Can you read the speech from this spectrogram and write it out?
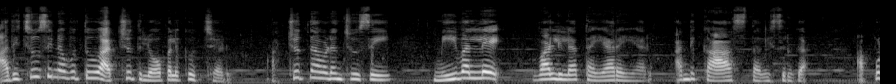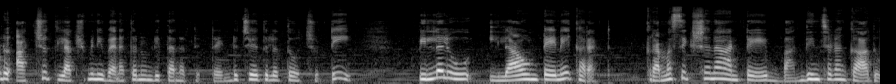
అది చూసి నవ్వుతూ అచ్యుత్ లోపలికి వచ్చాడు. అచ్యుత్ నవ్వడం చూసి మీ వల్లే వాళ్ళిలా తయారయ్యారు అంది కాస్త విసురుగా. అప్పుడు అచ్యుత్ లక్ష్మిని వెనక నుండి తన రెండు చేతులతో చుట్టి పిల్లలు ఇలా ఉంటేనే కరెక్ట్. క్రమశిక్షణ అంటే బంధించడం కాదు.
